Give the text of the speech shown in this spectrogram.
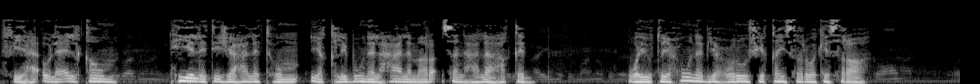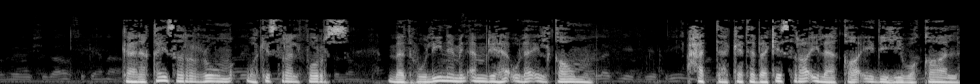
في هؤلاء القوم هي التي جعلتهم يقلبون العالم رأسا على عقب ويطيحون بعروش قيصر وكسرى. كان قيصر الروم وكسرى الفرس مذهولين من أمر هؤلاء القوم حتى كتب كسرى إلى قائده وقال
